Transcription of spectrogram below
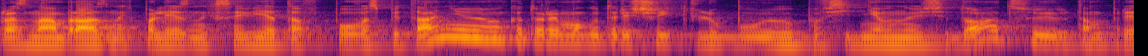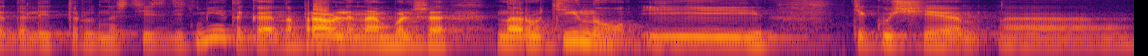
разнообразных полезных советов по воспитанию, которые могут решить любую повседневную ситуацию, там, преодолеть трудности с детьми, такая направленная больше на рутину и текущие э, Э,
